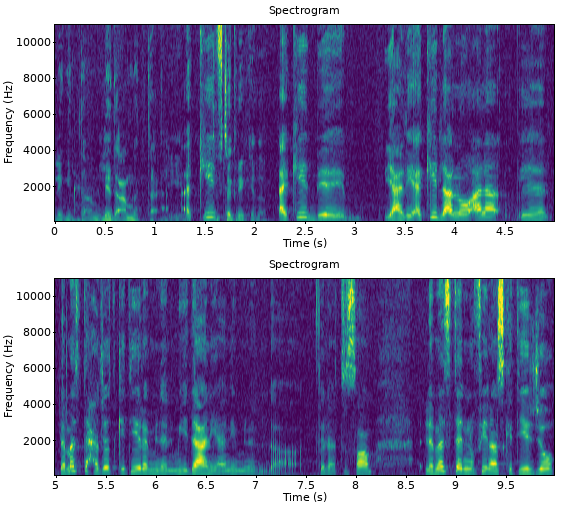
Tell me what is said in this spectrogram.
لقدام لدعم التعليم. أكيد. تفتكري كده؟ أكيد ب... يعني أكيد لأنه أنا لمست حاجات كثيره من الميدان يعني من في الاعتصام. لمست إنه في ناس كثير جو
